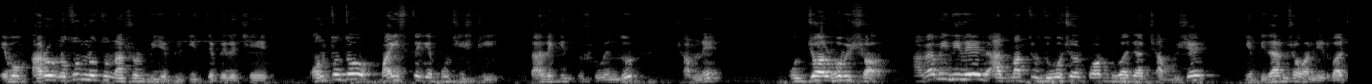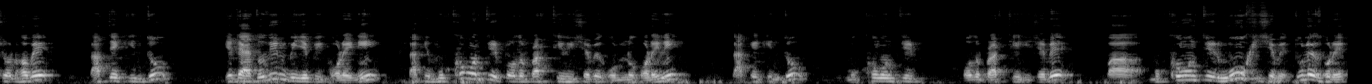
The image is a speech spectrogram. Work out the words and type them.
এবং আরও নতুন নতুন আসন বিজেপি জিততে পেরেছে। অন্তত বাইশ থেকে পঁচিশটি, তাহলে কিন্তু শুভেন্দুর সামনে উজ্জ্বল ভবিষ্যৎ। আগামী দিনের আজ মাত্র দু বছর পর দু হাজার ছাব্বিশে যে বিধানসভা নির্বাচন হবে, তাতে কিন্তু যেটা এতদিন বিজেপি করেনি, তাকে মুখ্যমন্ত্রীর পদপ্রার্থী হিসেবে গণ্য করেনি, তাকে কিন্তু মুখ্যমন্ত্রীর পদপ্রার্থী হিসেবে বা মুখ্যমন্ত্রীর মুখ হিসেবে তুলে ধরে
